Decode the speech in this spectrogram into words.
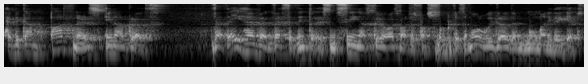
have become partners in our growth. That they have a vested interest in seeing us grow as much as possible because the more we grow, the more money they get.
